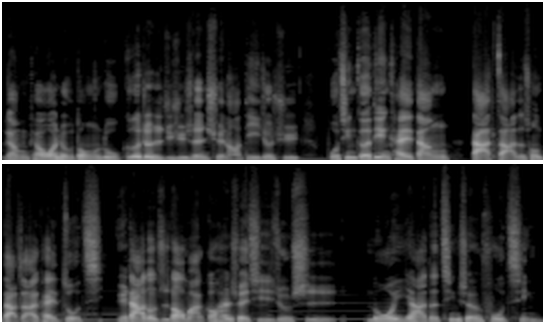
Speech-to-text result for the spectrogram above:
两条完全不同的路。哥哥就是继续升学，然后弟弟就去柏青哥店开始当打杂的，从打杂开始做起。因为大家都知道嘛，高汉水其实就是挪亚的亲生父亲，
